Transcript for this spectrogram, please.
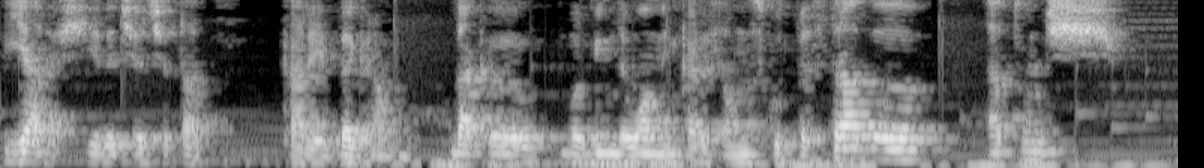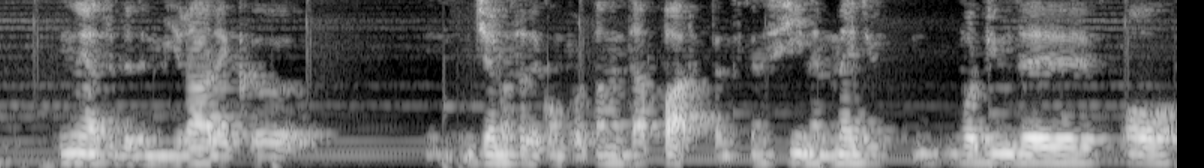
iarăși e de cercetat care e background. Dacă vorbim de oameni care s-au născut pe stradă, atunci nu e atât de mirare că genul ăsta de comportamente apar, pentru că în sine, în mediu, vorbim de o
